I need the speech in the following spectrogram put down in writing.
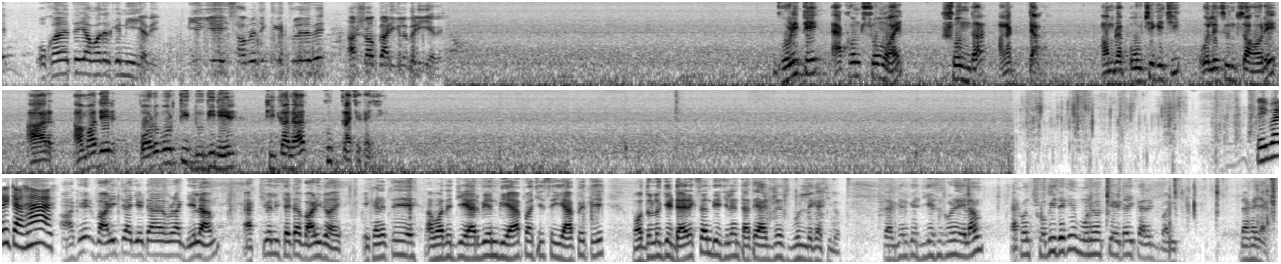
ওখানেতেই আমাদেরকে নিয়ে যাবে। নিয়ে গিয়ে এই সামনের দিক থেকে খুলে দেবে আর সব গাড়িগুলো বেরিয়ে যাবে। ঘড়িতে এখন সময় সন্ধ্যা আটটা। আমরা পৌঁছে গেছি ওলেসুন শহরে আর আমাদের পরবর্তী দুদিনের ঠিকানার খুব কাছাকাছি। এই বাড়িটা হ্যাঁ। আগের বাড়িটা যেটা আমরা গেলাম অ্যাকচুয়ালি সেটা বাড়ি নয়। এখানেতে আমাদের যে এয়ারবিএনবি অ্যাপ আছে, সেই অ্যাপেতে ভদ্রলোক যে ডাইরেকশান দিয়েছিলেন, তাতে অ্যাড্রেস ভুল লেখা ছিল। তো একজনকে জিজ্ঞেস করে এলাম, এখন ছবি দেখে মনে হচ্ছে এটাই কারেক্ট বাড়ি। দেখা যাক।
